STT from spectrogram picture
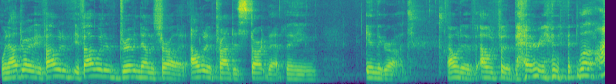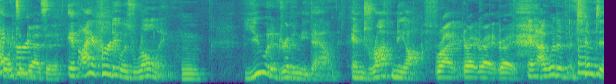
when I drove, if I would have, if I would have driven down to Charlotte, I would have tried to start that thing in the garage. I would have, I would put a battery in it, Well, if I poured some heard, gas in it. if I heard it was rolling, hmm. You would have driven me down and dropped me off. Right, right, right, right. and I would have attempted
